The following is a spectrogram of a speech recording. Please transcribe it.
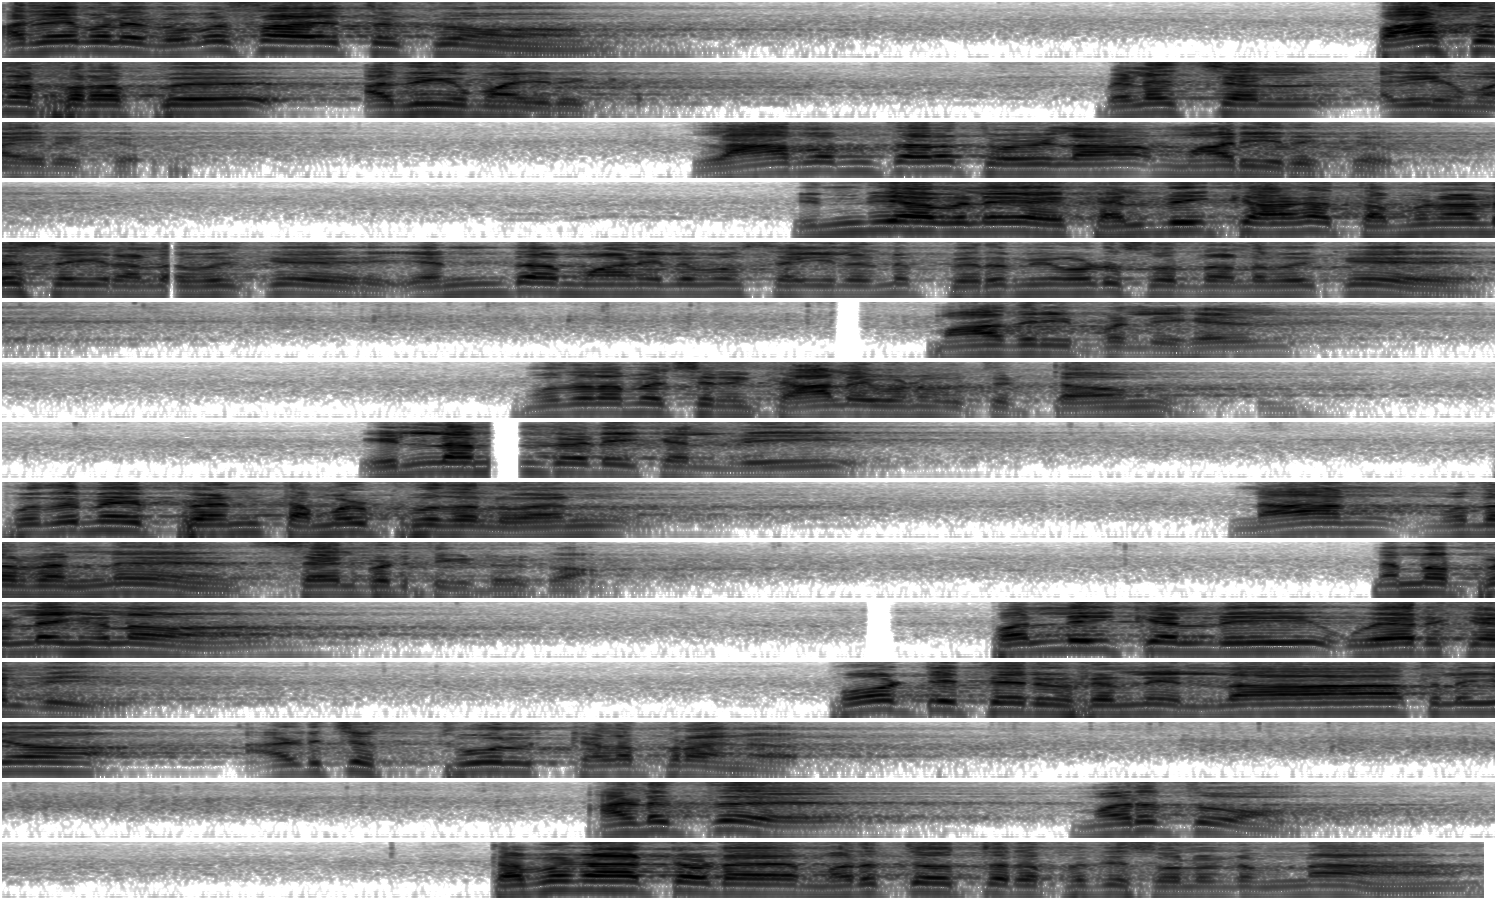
அதே போல விவசாயத்துக்கும் பாசன பரப்பு அதிகமாயிருக்கு. விளைச்சல் அதிகமாயிருக்கு. லாபம் தர தொழிலா மாறி இருக்கு இந்தியாவிலே கல்விக்காக தமிழ்நாடு செய்கிற அளவுக்கு எந்த மாநிலமும் செய்யலன்னு பெருமையோடு சொல்ற அளவுக்கு மாதிரி பள்ளிகள் முதலமைச்சரின் காலை உணவு திட்டம் இல்லந்தொடி கல்வி புதுமை பெண் தமிழ் புதல்வன். நான் முதல்வன்னு செயல்படுத்திக்கிட்டு இருக்கோம். நம்ம பிள்ளைங்களும் பள்ளி கல்வி உயர்கல்வி போட்டித் தேர்வுகள்னு எல்லாத்துலேயும் அடித்து தூள் கிளப்புறாங்க. அடுத்து மருத்துவம். தமிழ்நாட்டோட மருத்துவத்துறை பற்றி சொல்லணும்னா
